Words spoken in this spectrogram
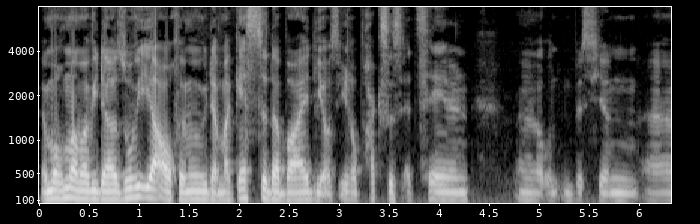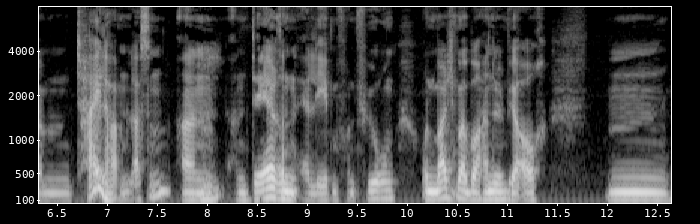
Wir haben auch immer mal wieder, so wie ihr auch, wir haben immer wieder mal Gäste dabei, die aus ihrer Praxis erzählen äh, und ein bisschen ähm, teilhaben lassen an, mhm. an deren Erleben von Führung. Und manchmal behandeln wir auch mh, hm,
